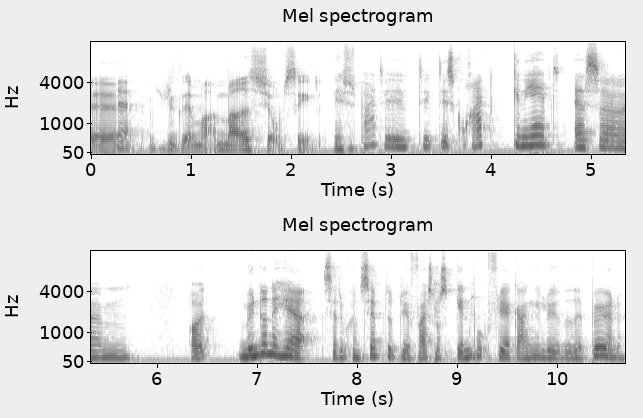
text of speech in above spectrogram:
ja. hvilket er meget, meget sjovt set. Men jeg synes bare, det, det, det er sgu ret genialt. Altså, øhm, og mønterne her, det konceptet bliver faktisk også genbrugt flere gange i løbet af bøgerne.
